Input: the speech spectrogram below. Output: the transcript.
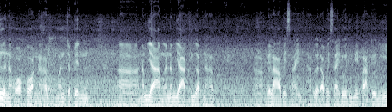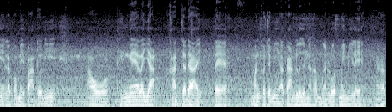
ลื่นๆนะออกก่อนนะครับ มันจะเป็นน้ำยาเหมือนน้ำยาเคลือบนะครับเวลาเอาไปใส่ ถ้าเกิดเอาไปใส่โดยที่ไม่ปาดตัวนี้ แล้วก็ไม่ปาดตัวนี้ เอาถึงแม้ระยะคัดจะได้ แต่มันก็จะมีอาการลื่นนะครับ เหมือนรถไม่มีแรงนะครับ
